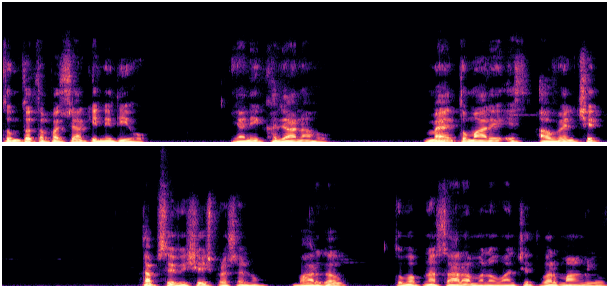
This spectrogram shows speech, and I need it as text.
तुम तो तपस्या की निधि हो, यानी खजाना हो। मैं तुम्हारे इस अव्यंछित तप से विशेष प्रसन्न हूँ। भार्गव, तुम अपना सारा मनोवांछित वर मांग लो।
